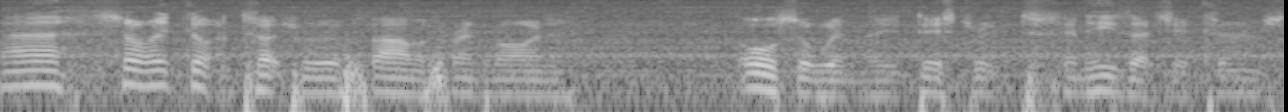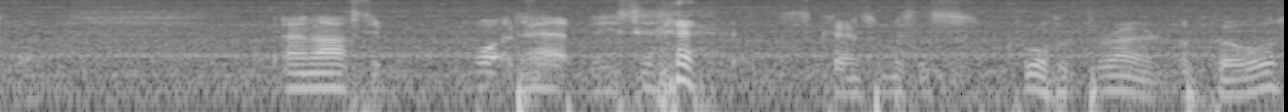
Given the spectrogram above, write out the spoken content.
Uh, so I got in touch with a farmer friend of mine also in the district and he's actually a councillor and asked him what had happened. He said, it's Council Mrs. Crawford Brown, of course,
